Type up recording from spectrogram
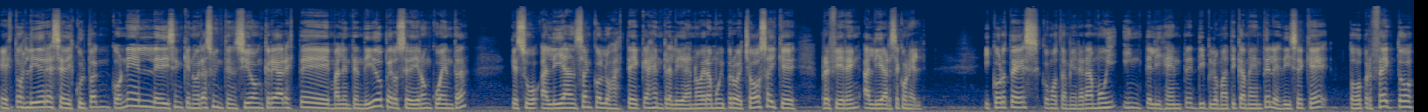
Estos líderes se disculpan con él, le dicen que no era su intención crear este malentendido, pero se dieron cuenta que su alianza con los aztecas en realidad no era muy provechosa y que prefieren aliarse con él. Y Cortés, como también era muy inteligente diplomáticamente, les dice que todo perfecto,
